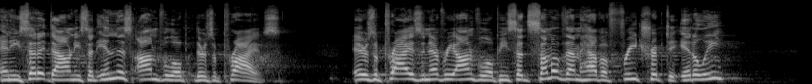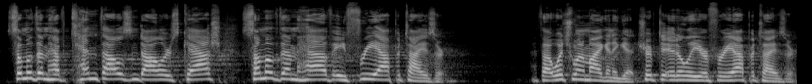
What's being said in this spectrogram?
And he set it down. He said, In this envelope, there's a prize. There's a prize in every envelope. He said some of them have a free trip to Italy. Some of them have $10,000 cash. Some of them have a free appetizer. I thought, which one am I going to get? Trip to Italy or free appetizer?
